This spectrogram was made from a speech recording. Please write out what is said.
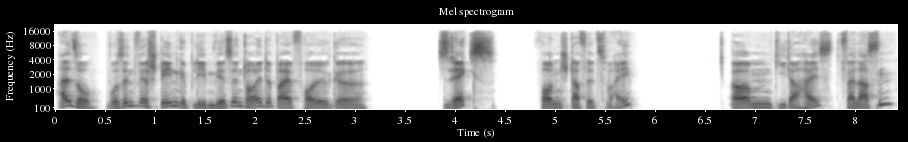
Also, wo sind wir stehen geblieben? Wir sind heute bei Folge 6 von Staffel 2, ähm, die da heißt Verlassen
